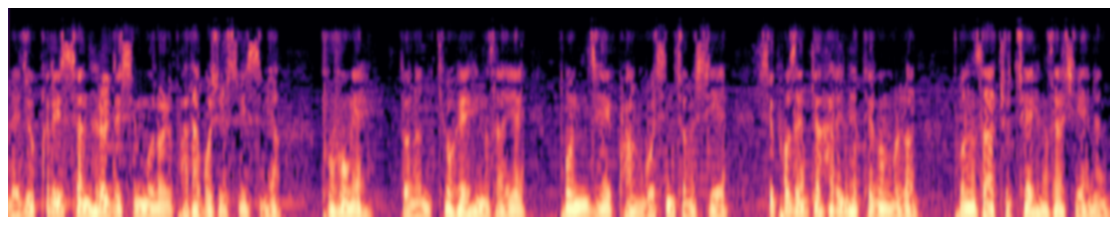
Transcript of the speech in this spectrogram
매주 크리스천 헤럴드 신문을 받아보실 수 있으며 부흥회 또는 교회 행사에 본지 광고 신청 시에 10% 할인 혜택은 물론 본사 주최 행사 시에는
